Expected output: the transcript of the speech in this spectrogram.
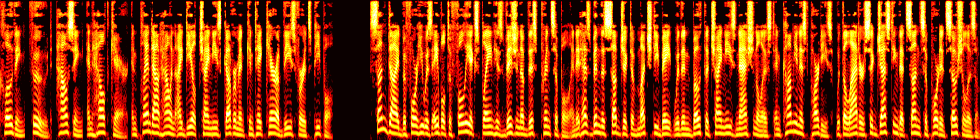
clothing, food, housing, and healthcare, and planned out how an ideal Chinese government can take care of these for its people. Sun died before he was able to fully explain his vision of this principle and it has been the subject of much debate within both the Chinese nationalist and communist parties, with the latter suggesting that Sun supported socialism.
